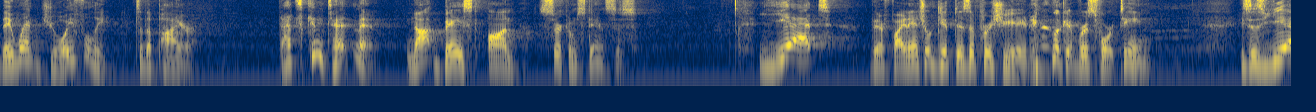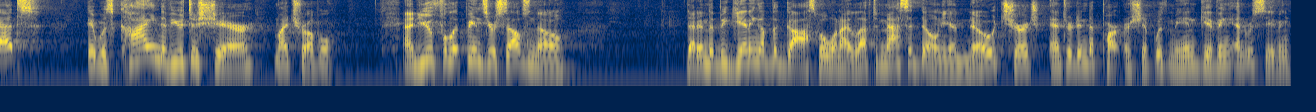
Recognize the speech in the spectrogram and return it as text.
They went joyfully to the pyre. That's contentment, not based on circumstances. Yet, their financial gift is appreciated. Look at verse 14. He says, Yet it was kind of you to share my trouble. And you Philippians yourselves know that in the beginning of the gospel, when I left Macedonia, no church entered into partnership with me in giving and receiving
